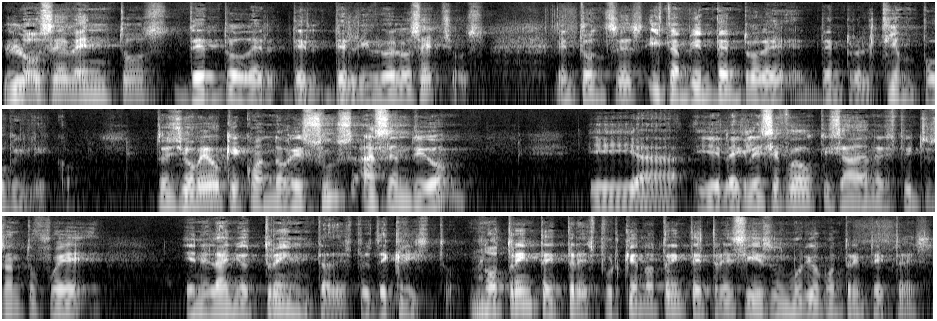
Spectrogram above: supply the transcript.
los eventos dentro del, libro de los hechos, entonces, y también dentro, de, dentro del tiempo bíblico. Entonces yo veo que cuando Jesús ascendió y, ah, y la iglesia fue bautizada en el Espíritu Santo fue en el año 30 después de Cristo, no 33. ¿Por qué no 33 si Jesús murió con 33?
